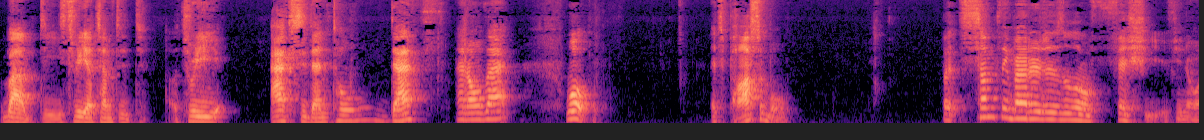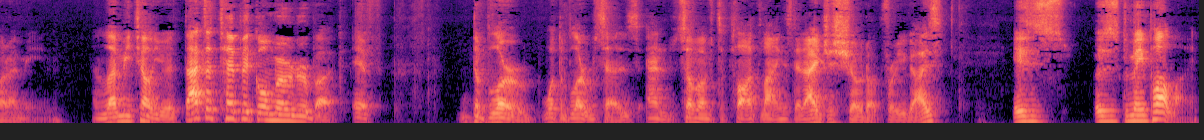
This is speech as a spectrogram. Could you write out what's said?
about the three attempted, three accidental deaths and all that, well, it's possible. But something about it is a little fishy, if you know what I mean. And let me tell you, that's a typical murder book. If the blurb, what the blurb says, and some of the plot lines that I just showed up for you guys, is is the main plot line.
